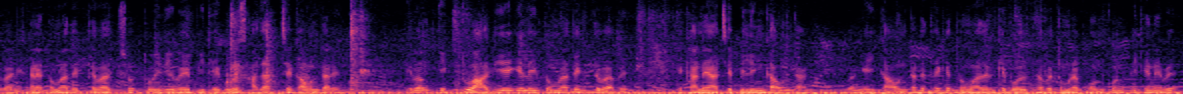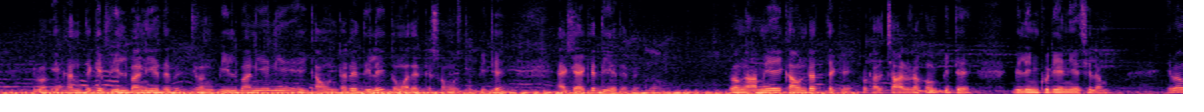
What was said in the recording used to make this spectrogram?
এবং এখানে তোমরা দেখতে পাচ্ছ তৈরি হয়ে পিঠেগুলো সাজাচ্ছে কাউন্টারে এবং একটু আগিয়ে গেলেই তোমরা দেখতে পাবে এখানে আছে বিলিং কাউন্টার এবং এই কাউন্টারে থেকে তোমাদেরকে বলতে হবে তোমরা কোন কোন পিঠে নেবে এবং এখান থেকে বিল বানিয়ে দেবে এবং বিল বানিয়ে নিয়ে এই কাউন্টারে দিলেই তোমাদেরকে সমস্ত পিঠে একে একে দিয়ে দেবে। এবং আমি এই কাউন্টার থেকে টোটাল চার রকম পিঠে বিলিং করিয়ে নিয়েছিলাম এবং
